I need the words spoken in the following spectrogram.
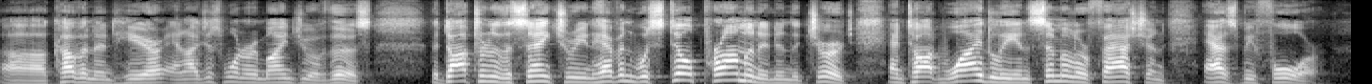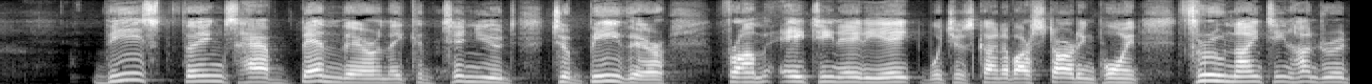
uh, covenant here, and I just want to remind you of this. The doctrine of the sanctuary in heaven was still prominent in the church and taught widely in similar fashion as before. These things have been there and they continued to be there from 1888, which is kind of our starting point, through 1900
